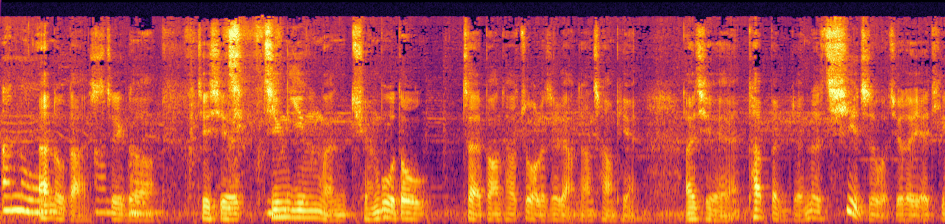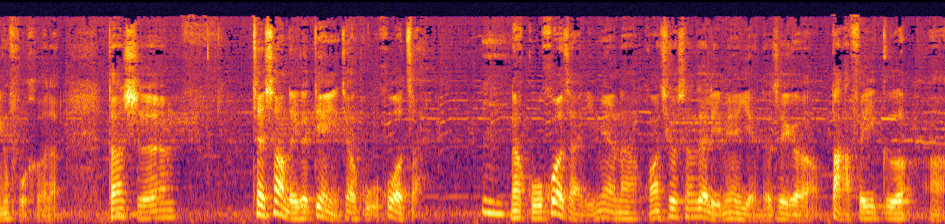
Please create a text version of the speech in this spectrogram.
安努安 d a s 这个这些精英们全部都在帮他做了这两张唱片，而且他本人的气质我觉得也挺符合的。当时在上的一个电影叫《古惑仔》，嗯，那《古惑仔》里面呢，黄秋生在里面演的这个大飞哥啊，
